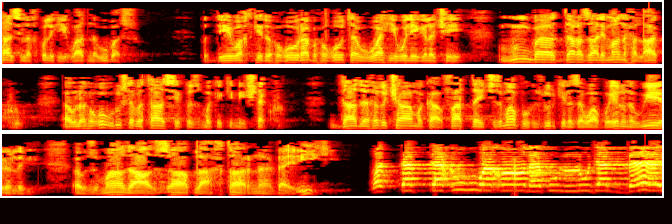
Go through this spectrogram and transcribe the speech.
تاسو خپل هیواد نه وباسو. په دې وخت کې د هغو رب هغو ته وحي ولېږله چې مونږ به دغه ظالمان هلاک کړو او له هغه وروسته به تاسو په ځمکه کې میشته کړو دا د هغه چا مکافات دی چې زما په حضور کې له جواب ویلو نه ویره لري او زما د عذاب لا اختار نه ډایریږي واستفتحوا وخاب كل جبار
